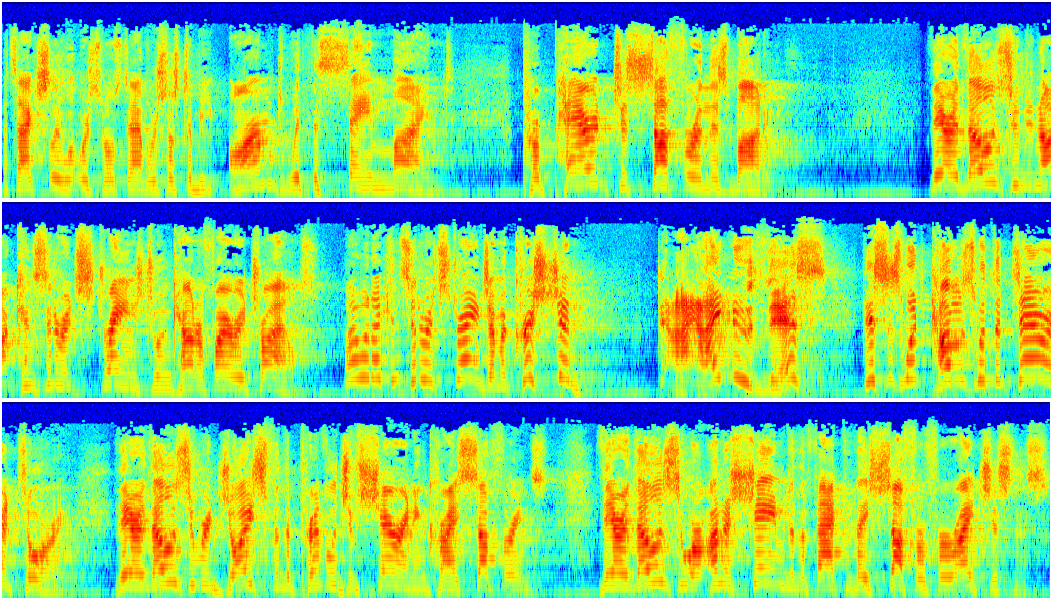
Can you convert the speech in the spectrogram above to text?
That's actually what we're supposed to have. We're supposed to be armed with the same mind, prepared to suffer in this body. There are those who do not consider it strange to encounter fiery trials. Why would I consider it strange? I'm a Christian. I, I knew this. This is what comes with the territory. There are those who rejoice for the privilege of sharing in Christ's sufferings. There are those who are unashamed of the fact that they suffer for righteousness.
